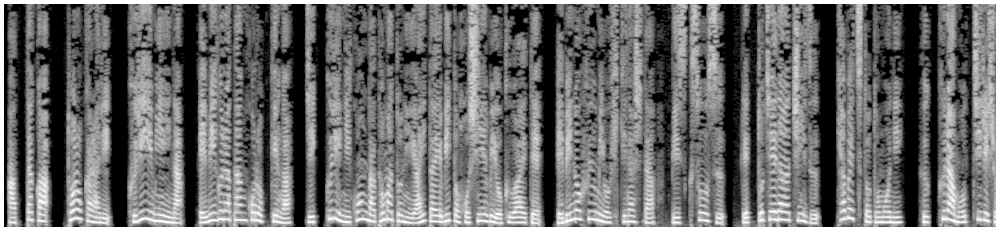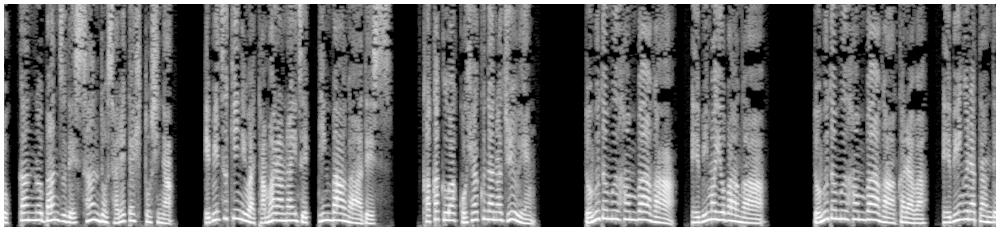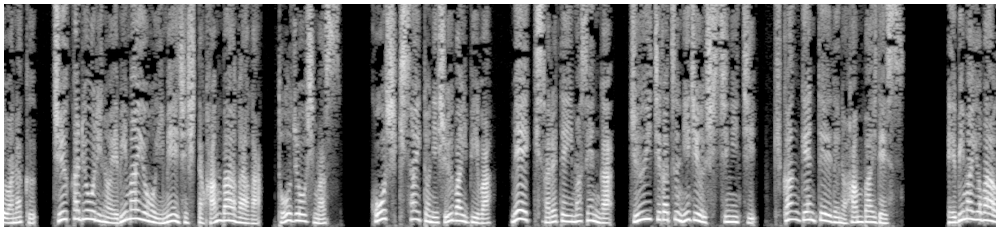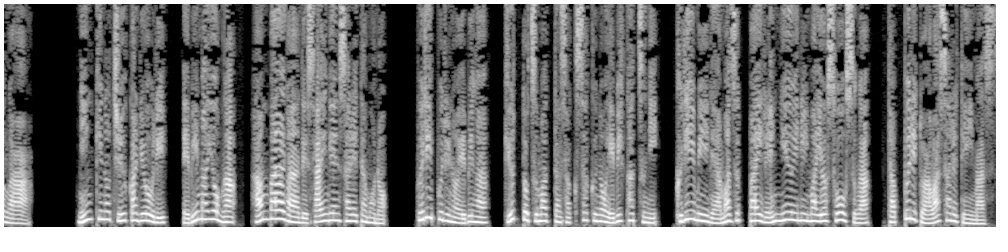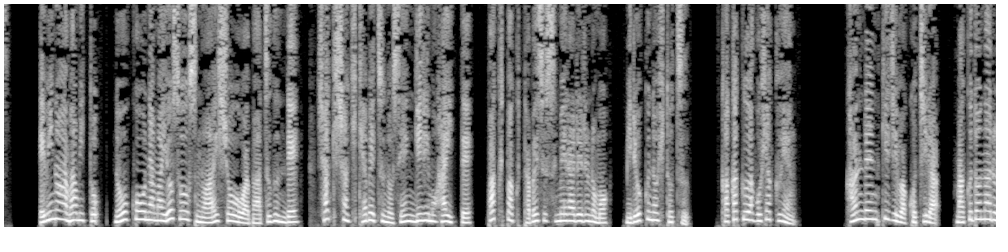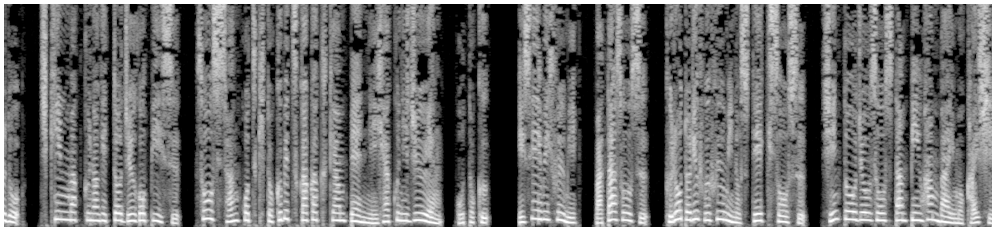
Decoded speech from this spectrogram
あったか、トロからり、クリーミーなエビグラタンコロッケがじっくり煮込んだトマトに焼いたエビと干しエビを加えて、エビの風味を引き出したビスクソース、レッドチェダーチーズ、キャベツと共に、ふっくらもっちり食感のバンズでサンドされた一品。エビ好きにはたまらない絶品バーガーです。価格は570円。ドムドムハンバーガー、エビマヨバーガー。ドムドムハンバーガーからは、エビグラタンではなく、中華料理のエビマヨをイメージしたハンバーガーが登場します。公式サイトに終売日は明記されていませんが、11月27日、期間限定での販売です。エビマヨバーガー。人気の中華料理、エビマヨがハンバーガーで再現されたもの。プリプリのエビがぎゅっと詰まったサクサクのエビカツに、クリーミーで甘酸っぱい練乳入りマヨソースがたっぷりと合わされています。エビの甘みと濃厚なマヨソースの相性は抜群で、シャキシャキキャベツの千切りも入って、パクパク食べ進められるのも魅力の一つ。価格は500円。関連記事はこちら、マクドナルド、チキンマックナゲット15ピース、ソース3個付き特別価格キャンペーン220円、お得。伊勢海老風味、バターソース、黒トリュフ風味のステーキソース、新登場ソース単品販売も開始。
